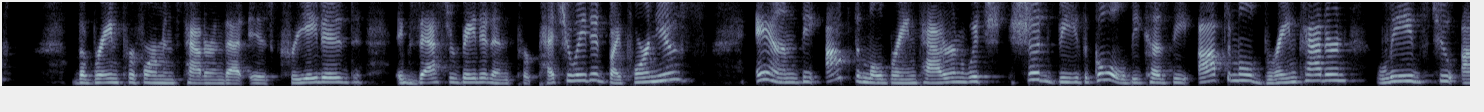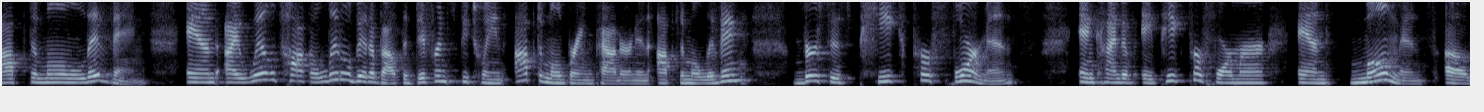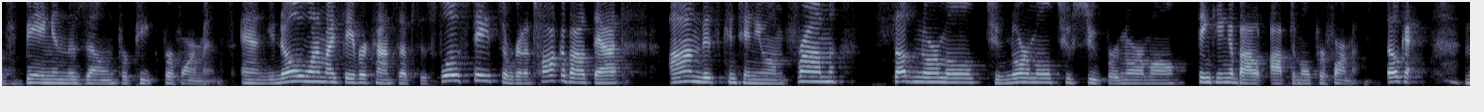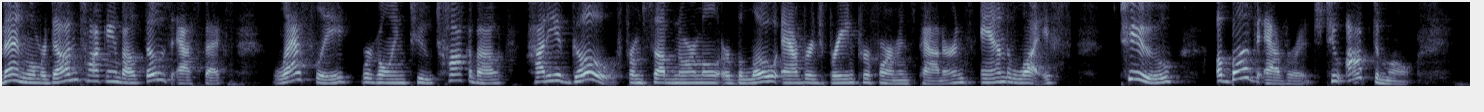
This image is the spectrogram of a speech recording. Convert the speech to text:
the brain performance pattern that is created, exacerbated, and perpetuated by porn use, and the optimal brain pattern, which should be the goal because the optimal brain pattern leads to optimal living. And I will talk a little bit about the difference between optimal brain pattern and optimal living versus peak performance and kind of a peak performer and moments of being in the zone for peak performance. And you know, one of my favorite concepts is flow state. So we're going to talk about that on this continuum from subnormal to normal to super normal, thinking about optimal performance. Okay. Then when we're done talking about those aspects, Lastly, we're going to talk about how do you go from subnormal or below average brain performance patterns and life to above average, to optimal.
